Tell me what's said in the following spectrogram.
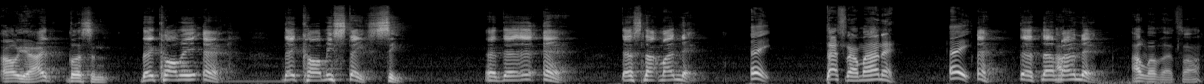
Oh yeah, I listen. They call me eh. They call me Stacy. Eh, eh, eh. That's not my name. Hey, That's not my name. hey. Eh, that's not my name. I love that song.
